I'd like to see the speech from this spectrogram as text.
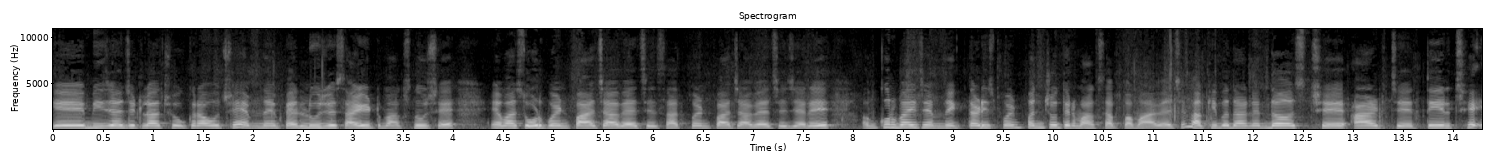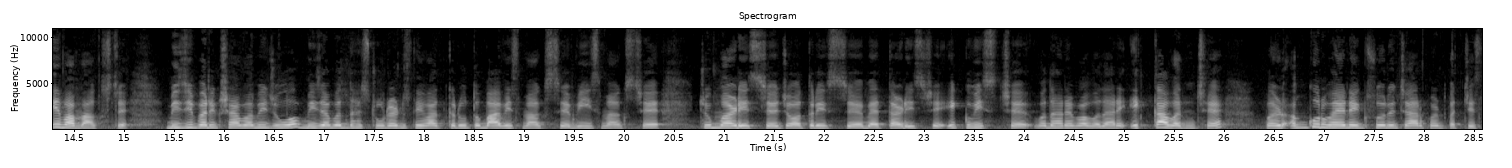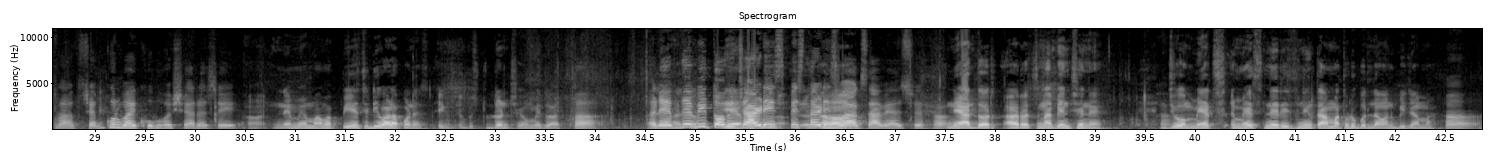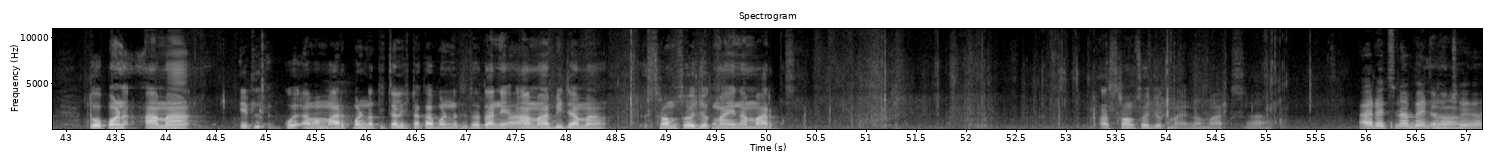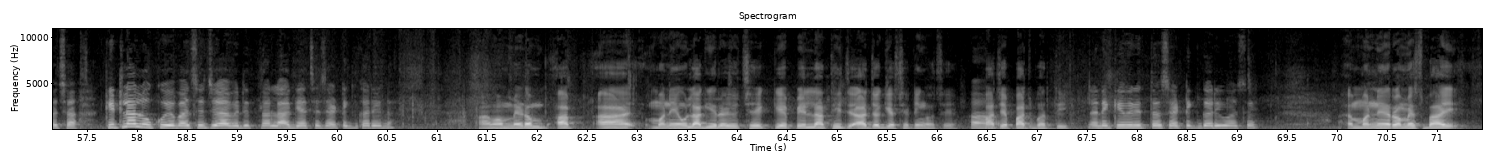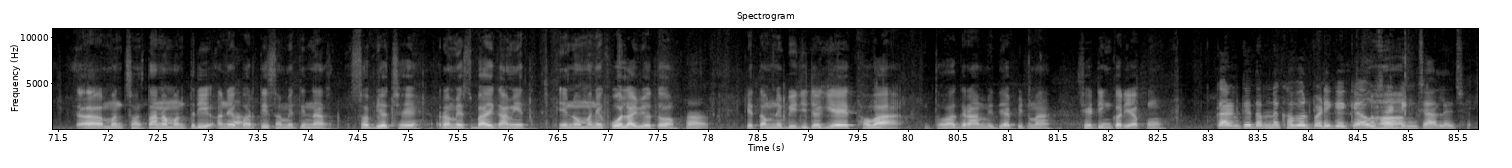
કે બીજા જેટલા છોકરાઓ છે, એમને પહેલું જે સાઈઠ માર્ક્સનું છે, એમાં સોળ પોઈન્ટ પાંચ આવ્યા છે, સાત પોઈન્ટ પાંચ આવ્યા છે, જ્યારે અંકુરભાઈ છે, એમને એકતાળીસ પોઈન્ટ પંચોતેર માર્ક્સ આપવામાં આવ્યા છે. બાકી બધાને દસ છે, આઠ છે, તેર છે, એવા માર્ક્સ છે. બીજી પરીક્ષામાં બી જુઓ, બીજા બધા સ્ટુડન્ટ્સની વાત કરું તો બાવીસ માર્ક્સ છે, વીસ માર્ક્સ છે, ચુમ્માળીસ છે, ચોત્રીસ છે, બેતાળીસ છે, એકવીસ છે, વધારેમાં વધારે એકાવન છે. પણ અંકુરભાઈને એકસો ને ચાર પોઈન્ટ પચીસ માર્ક્સ છે. અંકુરભાઈ ખૂબ હોશિયાર હશે. ને મેમ આમાં પીએચડી વાળા પણ એક સ્ટુડન્ટ છે ઉમેદવાર. હા. અને એમને બી તો બી ચાળીસ પિસ્તાળીસ માર્ક્સ આવ્યા છે ને આ દર આ રચનાબેન છે ને જો મેથ્સ મેથ્સ ને રિઝનિંગ તો આમાં થોડું બદલાવાનું બીજામાં. તો પણ આમાં એટલે કોઈ આમાં માર્ક પણ નથી ચાલીસ ટકા પણ નથી થતા ને આમાં બીજામાં શ્રમ સંયોજકમાં એના માર્ક્સ આ શ્રમ સંયોજકમાં એના માર્ક્સ આ રચનાબેનનું છે. અચ્છા કેટલા લોકો એવા છે જે આવી રીતના લાગ્યા છે સેટિંગ કરીને? આમાં મેડમ આ આ મને એવું લાગી રહ્યું છે કે પહેલાથી જ આ જગ્યા સેટિંગ હશે. પાંચે પાંચ ભરતી. અને કેવી રીતે સેટિંગ કર્યું હશે? મને રમેશભાઈ સંસ્થાના મંત્રી અને ભરતી સમિતિના સભ્ય છે રમેશભાઈ ગામી એનો મને કોલ આવ્યો હતો કે તમને બીજી જગ્યાએ થવા થવા ગ્રામ વિદ્યાપીઠમાં સેટિંગ કરી આપું. કારણ કે તમને ખબર પડી ગઈ કે આવું સેટિંગ ચાલે છે.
